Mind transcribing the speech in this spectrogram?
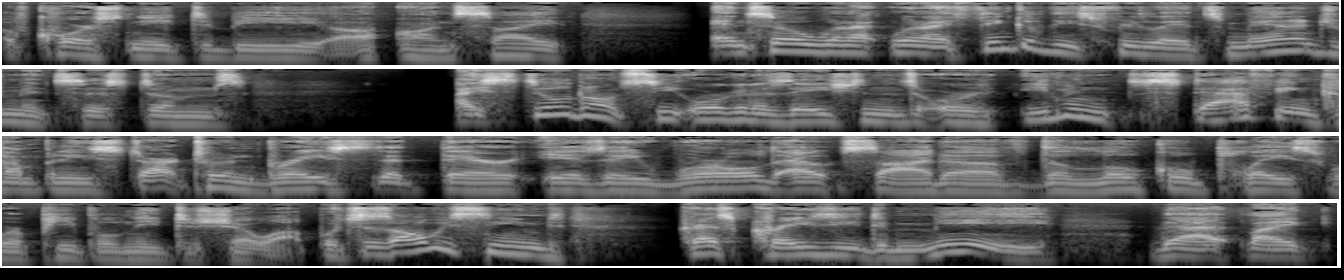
of course, need to be uh, on site. And so when I when I think of these freelance management systems, I still don't see organizations or even staffing companies start to embrace that there is a world outside of the local place where people need to show up, which has always seemed that's crazy to me that like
